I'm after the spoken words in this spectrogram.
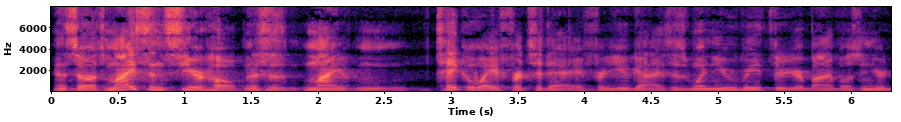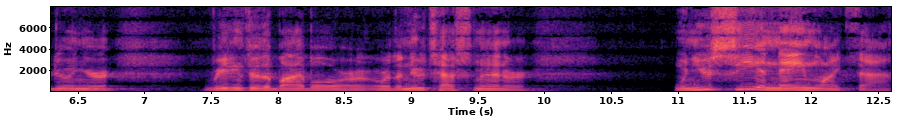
And so it's my sincere hope. This is my takeaway for today for you guys is when you read through your Bibles and you're doing your reading through the Bible or, or the New Testament or when you see a name like that,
